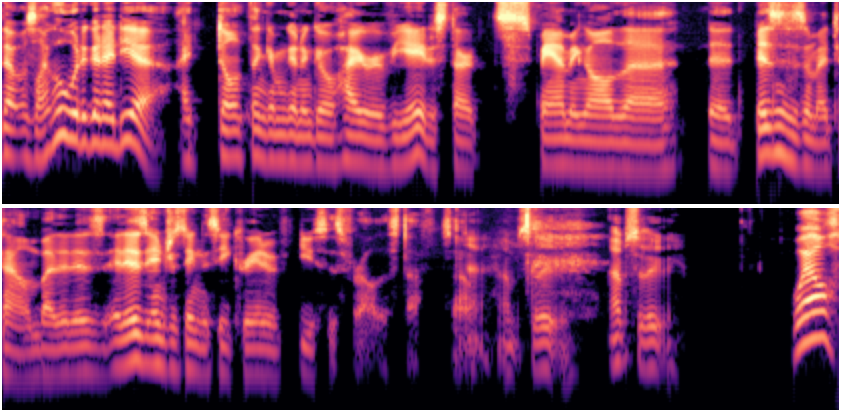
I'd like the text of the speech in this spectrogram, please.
that was like, oh, what a good idea. I don't think I'm going to go hire a VA to start spamming all the the businesses in my town, but it is it is interesting to see creative uses for all this stuff. So yeah, absolutely, absolutely. Well,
